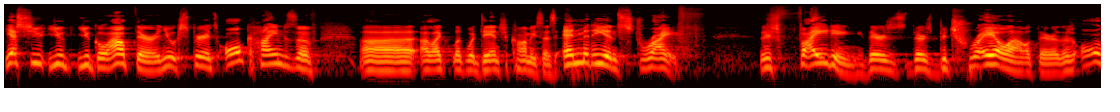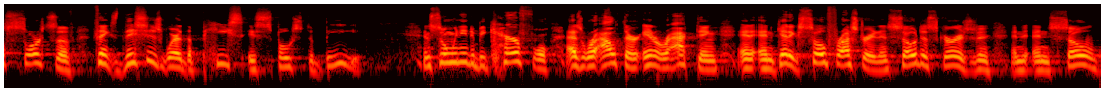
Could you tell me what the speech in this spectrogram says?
Yes, you, you, you go out there and you experience all kinds of, uh, I like, like what Dan Shikami says, enmity and strife. There's fighting, there's, there's betrayal out there, there's all sorts of things. This is where the peace is supposed to be. And so we need to be careful as we're out there interacting and, and getting so frustrated and so discouraged and, and, and so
